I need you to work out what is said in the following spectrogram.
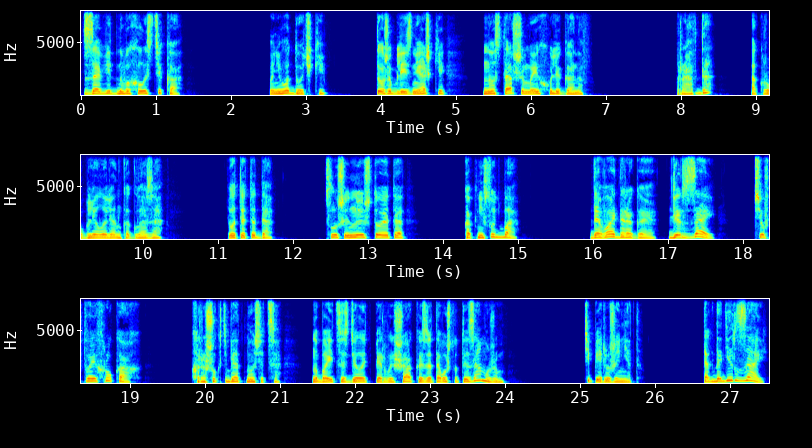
завидного холостяка. У него дочки, тоже близняшки, но старше моих хулиганов. «Правда?» — округлила Ленка глаза. «Вот это да! Слушай, ну и что это, как не судьба? Давай, дорогая, дерзай, все в твоих руках хорошо к тебе относится, но боится сделать первый шаг из-за того, что ты замужем? Теперь уже нет. Тогда дерзай.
